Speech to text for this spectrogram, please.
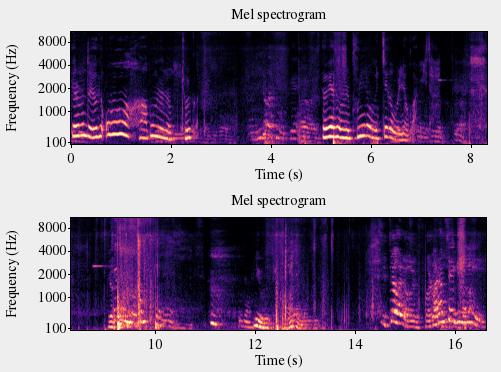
여러분들 여기 오 와보면은 좋을 것 같아요 여기에서 오늘 브이로그 찍어보려고 합니다 이따가요. 바람색이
